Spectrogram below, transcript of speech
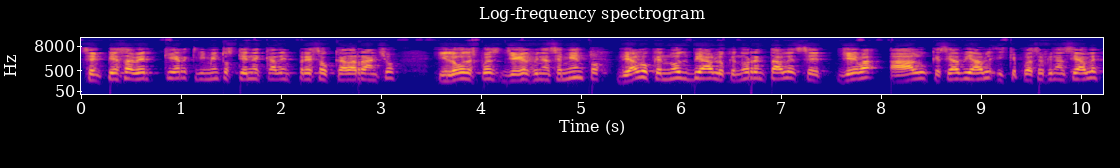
se empieza a ver qué requerimientos tiene cada empresa o cada rancho y luego después llega el financiamiento. De algo que no es viable o que no es rentable, se lleva a algo que sea viable y que pueda ser financiable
